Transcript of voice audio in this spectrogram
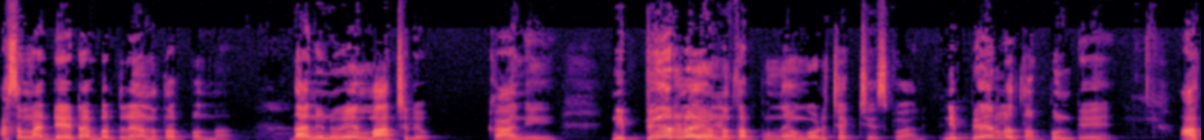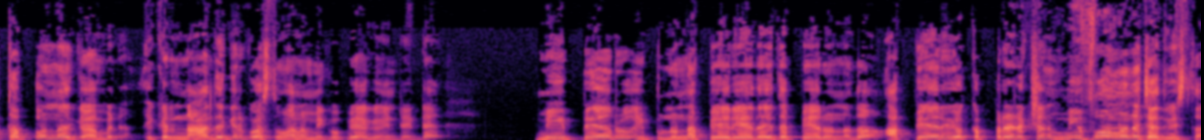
అసలు నా డేట్ ఆఫ్ బర్త్లో ఏమైనా తప్పు ఉందా దాన్ని నువ్వేం మార్చలేవు. కానీ నీ పేరులో ఏమన్నా తప్పు ఉందేమో కూడా చెక్ చేసుకోవాలి. నీ పేరులో తప్పు ఉంటే ఆ తప్పు ఉన్నది కాబట్టి ఇక్కడ నా దగ్గరికి వస్తాం వల్ల మీకు ఉపయోగం ఏంటంటే మీ పేరు ఇప్పుడున్న పేరు ఏదైతే పేరు ఉన్నదో ఆ పేరు యొక్క ప్రొడక్షన్ మీ ఫోన్లోనే చదివిస్తా.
